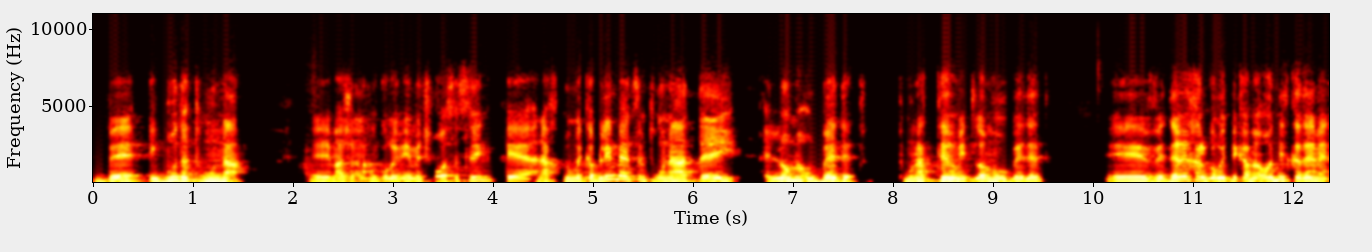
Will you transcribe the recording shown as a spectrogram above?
בעיבוד התמונה, מה שאנחנו קוראים image processing. אנחנו מקבלים בעצם תמונה די לא מעובדת, תמונה טרמית לא מעובדת, ודרך אלגוריתמיקה מאוד מתקדמת,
